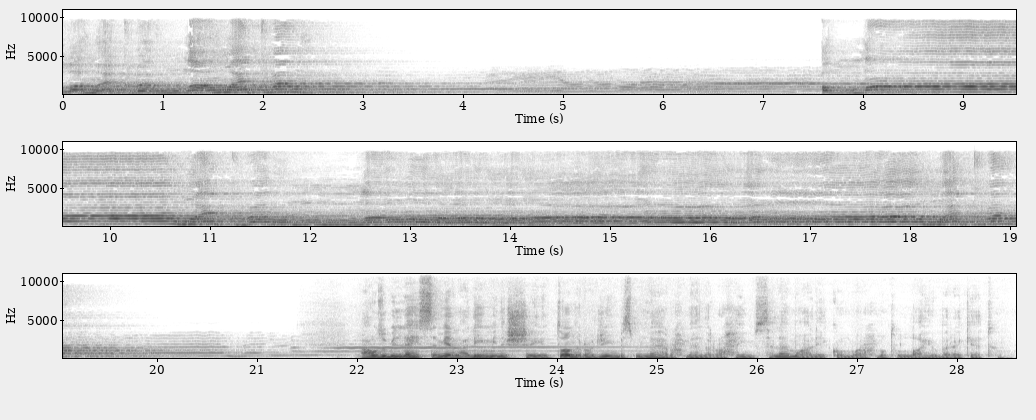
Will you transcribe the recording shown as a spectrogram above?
الله أكبر الله أكبر. الله أكبر الله أكبر. أعوذ بالله السميع العليم من الشيطان الرجيم. بسم الله الرحمن الرحيم. السلام عليكم ورحمة الله وبركاته.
